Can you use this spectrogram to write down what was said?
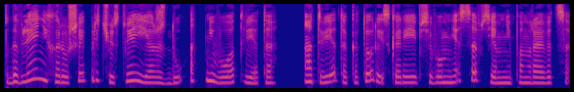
Подавляя нехорошее предчувствие, я жду от него ответа. Ответа, который, скорее всего, мне совсем не понравится.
